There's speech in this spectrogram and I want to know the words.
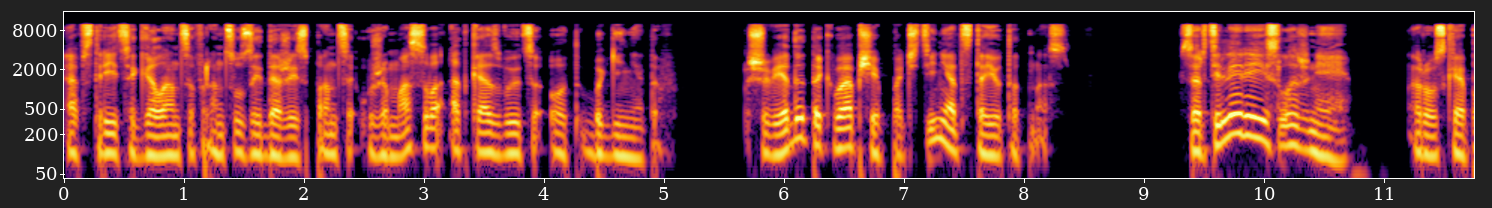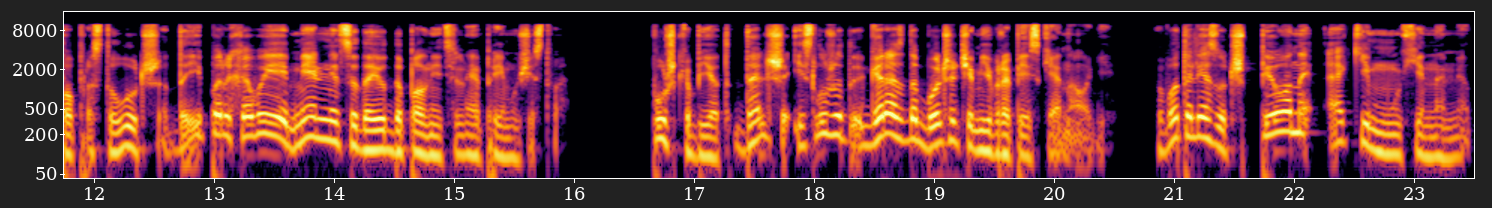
Австрийцы, голландцы, французы и даже испанцы уже массово отказываются от багинетов. Шведы так вообще почти не отстают от нас. С артиллерией сложнее. Русская попросту лучше, да и пороховые мельницы дают дополнительное преимущество. Пушка бьет дальше и служит гораздо больше, чем европейские аналоги. Вот и лезут шпионы, аки-мухи на мед.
